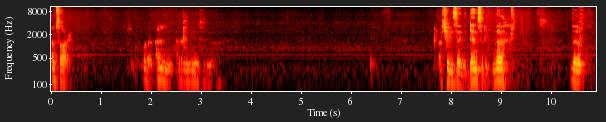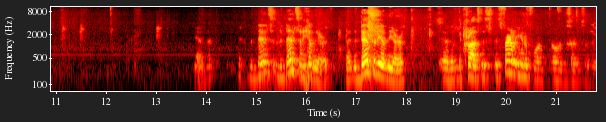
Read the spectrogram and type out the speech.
I'm sorry. I didn't. I didn't mean to. I shouldn't say the density. The the yeah the, the, dens, the density of the Earth. Right? The density of the Earth, uh, the, the crust is, is fairly uniform over the surface of the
